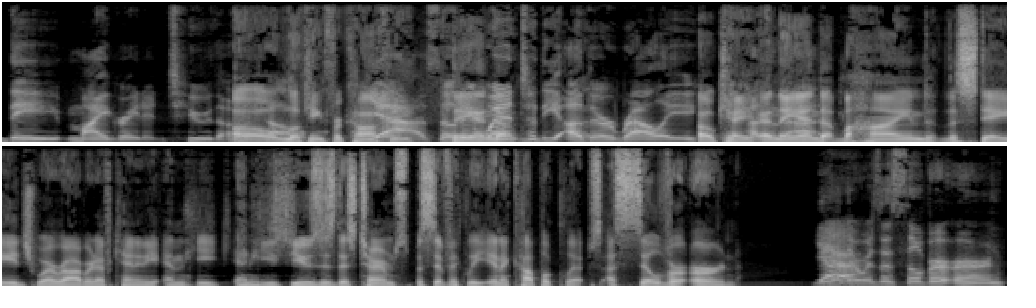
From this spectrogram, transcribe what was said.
they migrated to the oh, looking for coffee. Yeah, so they, end went up, to the other rally. okay, and they that. end up behind the stage where Robert F. Kennedy and he and he uses this term specifically in a couple clips. A silver urn. Yeah, Yeah. there was a silver urn.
